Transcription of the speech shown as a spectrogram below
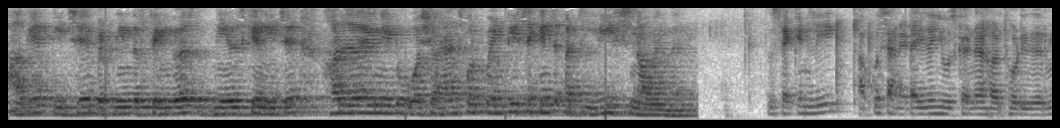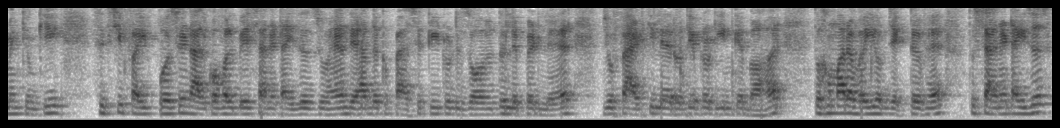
आगे, पीछे बिटवीन द फिंगर्स नेल्स के नीचे, हर जगह you need to wash your hands for twenty seconds at least now and then तो सेकेंडली आपको सैनिटाइजर यूज़ करना है हर थोड़ी देर में, क्योंकि 65 परसेंट एल्कोहल बेस्ड सैनिटाइजर्स जो हैं they have the capacity to dissolve the lipid layer जो फैट की लेयर होती है प्रोटीन के बाहर। तो हमारा वही ऑब्जेक्टिव है। तो sanitisers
